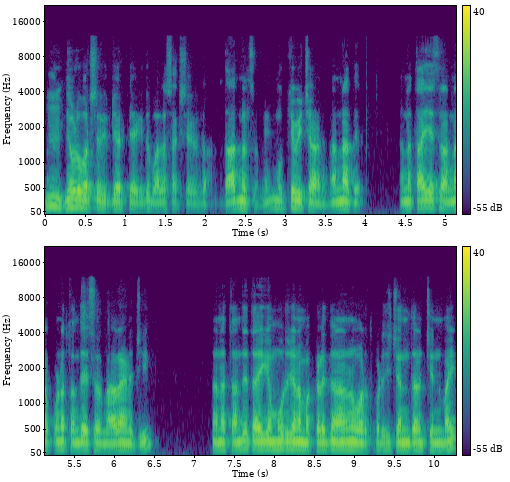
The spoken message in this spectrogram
ಹದಿನೇಳು ವರ್ಷ ವಿದ್ಯಾರ್ಥಿಯಾಗಿದ್ದು ಬಾಲ ಸಾಕ್ಷಿ ಆಗಿದ್ದು. ಅದಾದ್ಮೇಲೆ ಸ್ವಾಮಿ ಮುಖ್ಯ ವಿಚಾರಣೆ. ನನ್ನ ನನ್ನ ತಾಯಿ ಹೆಸರು ಅನ್ನಪೂರ್ಣ ತಂದೆ ಹೆಸರು ನಾರಾಯಣಜಿ ನನ್ನ ತಂದೆ ತಾಯಿಗೆ ಮೂರು ಜನ ಮಕ್ಕಳಿದ್ದು. ನನ್ನನ್ನು ಹೊರತುಪಡಿಸಿ ಚಂದನ್ ಚಿನ್ಮಯ್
